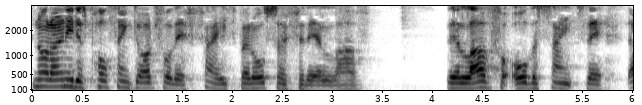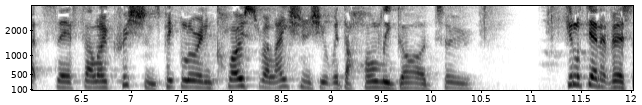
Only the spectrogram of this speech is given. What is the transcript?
Not only does Paul thank God for their faith, but also for their love. Their love for all the saints. Their, that's their fellow Christians, people who are in close relationship with the Holy God too. If you look down at verse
